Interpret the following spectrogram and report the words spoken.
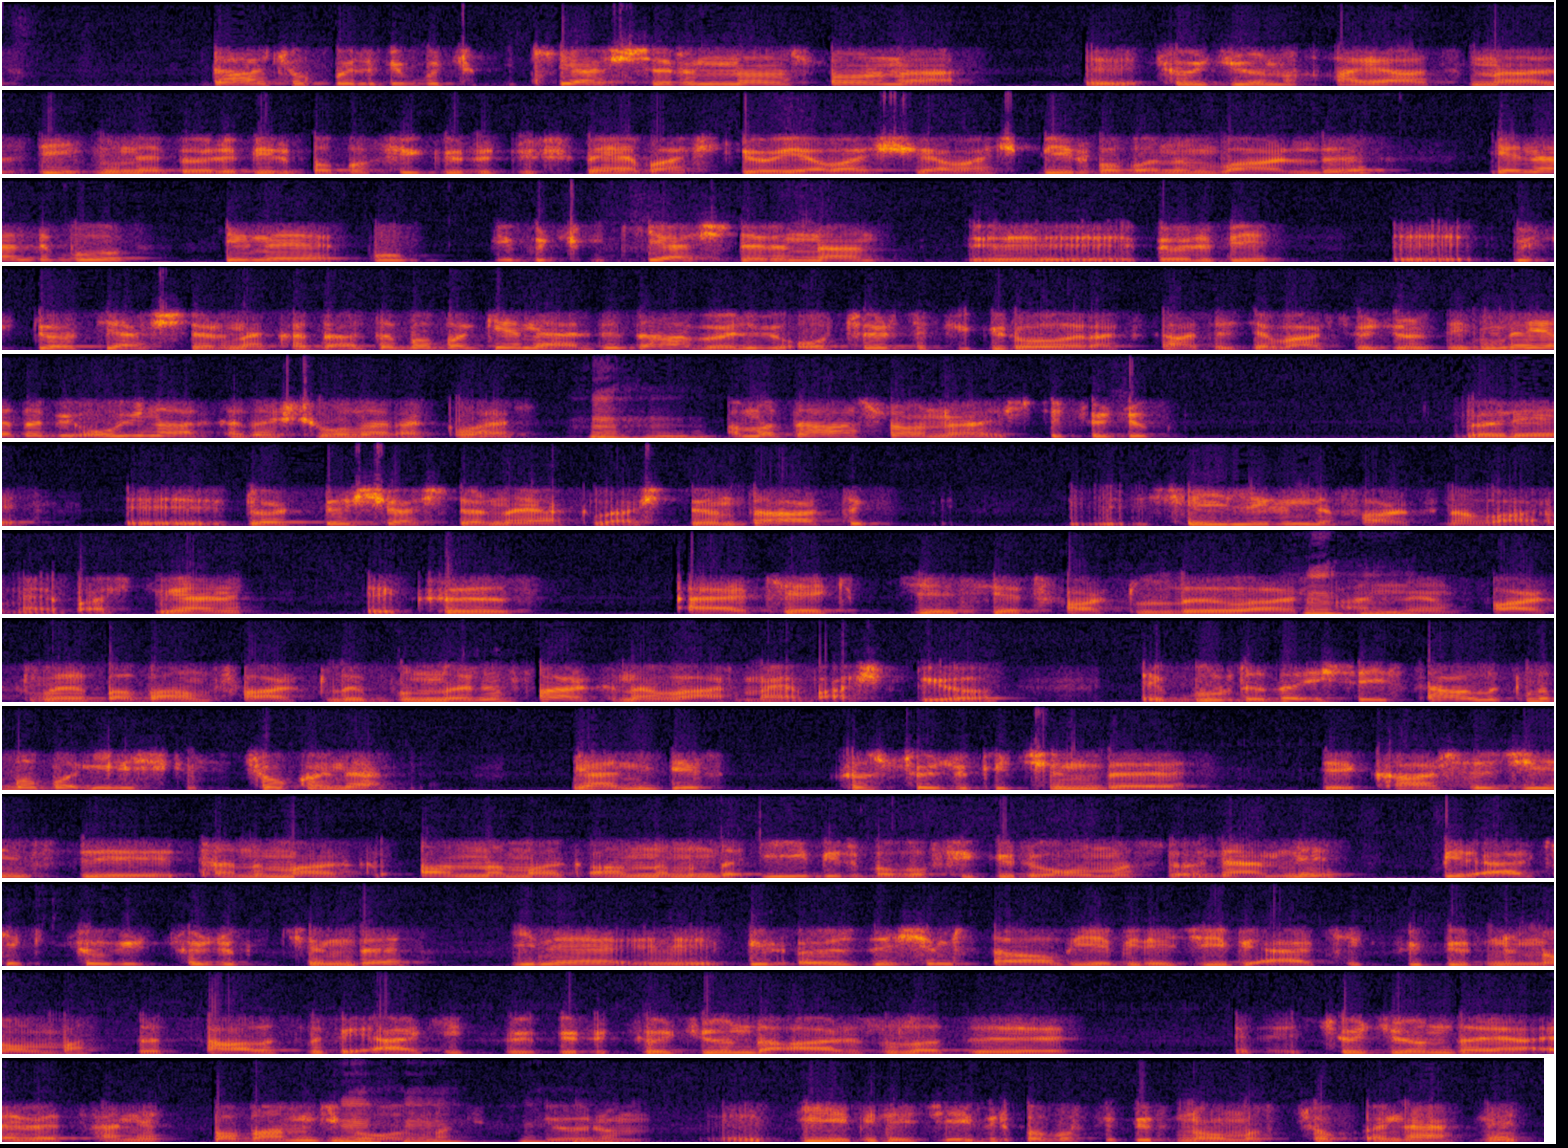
daha çok böyle bir buçuk iki yaşlarından sonra e, çocuğun hayatına, zihnine böyle bir baba figürü düşmeye başlıyor yavaş yavaş bir babanın varlığı. Genelde bu yine bu bir buçuk iki yaşlarından e, böyle bir 3-4 yaşlarına kadar da baba genelde daha böyle bir otorite figürü olarak sadece var çocuğun zihninde ya da bir oyun arkadaşı olarak var. Hı hı. Ama daha sonra işte çocuk böyle e, 4-5 yaşlarına yaklaştığında artık e, şeylerin de farkına varmaya başlıyor. Yani e, kız, erkek, cinsiyet farklılığı var, Hı hı. annem farklı, babam farklı bunların farkına varmaya başlıyor. E, burada da işte sağlıklı baba ilişkisi çok önemli. Yani bir kız çocuk içinde e, karşı cinsi tanımak, anlamak anlamında iyi bir baba figürü olması önemli. Bir erkek çocuk, çocuk içinde yine e, bir özdeşim sağlayabileceği bir erkek figürünün olması, sağlıklı bir erkek figürü, çocuğun da arzuladığı, e, çocuğun da ya evet hani babam gibi olmak istiyorum diyebileceği bir baba figürünün olması çok önemli.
